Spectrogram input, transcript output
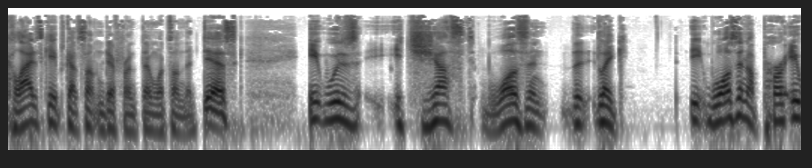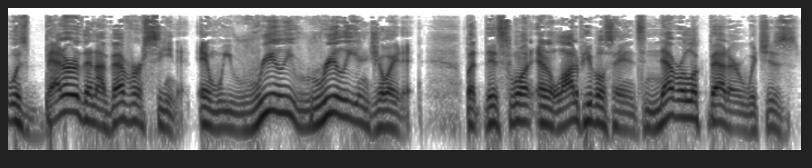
Kaleidescape's got something different than what's on the disc. It was, it just wasn't the, like, it wasn't a per, it was better than I've ever seen it. And we really, really enjoyed it. But this one, and a lot of people are saying it's never looked better, which is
